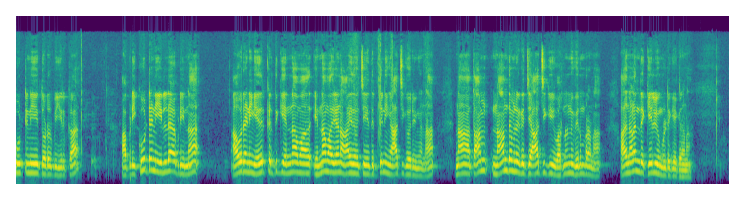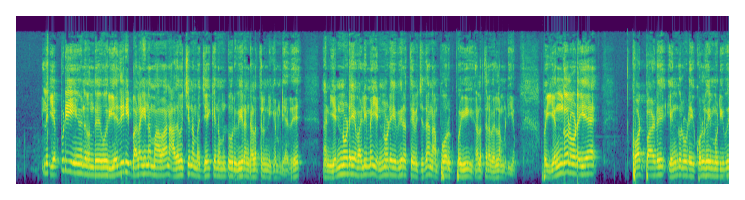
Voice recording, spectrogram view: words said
கூட்டணி தொடர்பு இருக்கா? அப்படி கூட்டணி இல்லை அப்படின்னா அவரை நீங்கள் எதிர்க்கிறதுக்கு என்ன மா என்ன மாதிரியான ஆயுதம் வச்சு எதிர்த்து நீங்கள் ஆட்சிக்கு வருவீங்கன்னா நான் தாம் நாம் தமிழர் கட்சி ஆட்சிக்கு வரணும்னு விரும்புகிறேன்னா அதனால் இந்த கேள்வி உங்கள்கிட்ட கேட்குறேண்ணா இல்லை எப்படி வந்து ஒரு எதிரி பலகீனமாவான் அதை வச்சு நம்ம ஜெயிக்கணும்ன்ட்டு ஒரு வீரன் களத்தில் நிற்க முடியாது. நான் என்னுடைய வலிமை என்னுடைய வீரத்தை வச்சு தான் நான் போருக்கு போய் களத்தில் வெல்ல முடியும். அப்போ எங்களுடைய கோட்பாடு எங்களுடைய கொள்கை முடிவு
